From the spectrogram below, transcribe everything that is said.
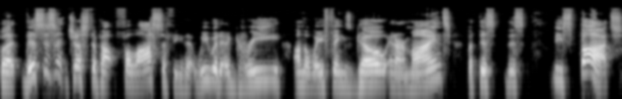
But this isn't just about philosophy that we would agree on the way things go in our minds, but this, this, these thoughts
